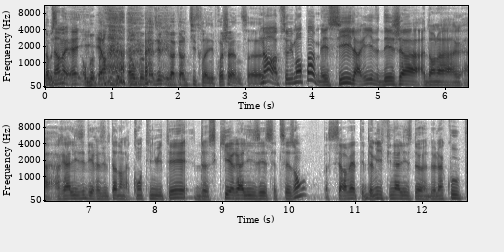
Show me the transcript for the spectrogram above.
Non, mais, on peut euh, peut pas dire qu'il va faire le titre l'année prochaine. ça- Non, absolument pas. Mais s'il arrive déjà dans la- à réaliser des résultats dans la continuité de ce qui est réalisé cette saison, parce que Servette est demi-finaliste de, de la Coupe,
